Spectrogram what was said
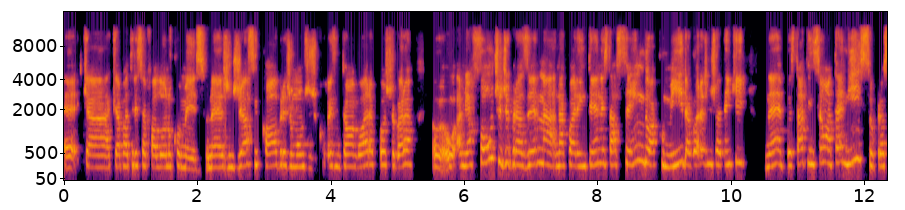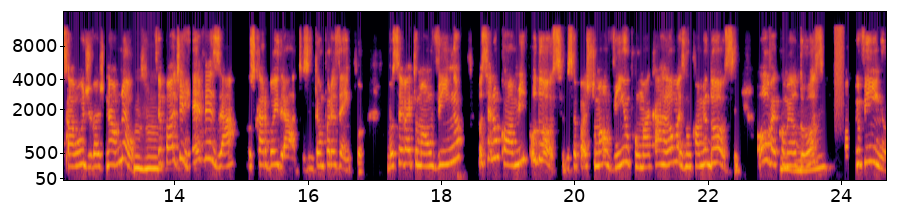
é, que, a, que a Patrícia falou no começo, né? A gente já se cobra de um monte de coisa, então agora, poxa, agora a minha fonte de prazer na, na quarentena está sendo a comida, agora a gente já tem que né, prestar atenção até nisso para a saúde vaginal. Não, uhum. você pode revezar os carboidratos. Então, por exemplo, você vai tomar um vinho, você não come o doce. Você pode tomar o vinho com o macarrão, mas não come o doce. Ou vai comer uhum. o doce, come o vinho.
